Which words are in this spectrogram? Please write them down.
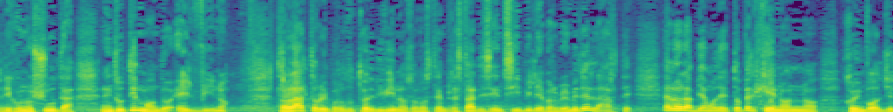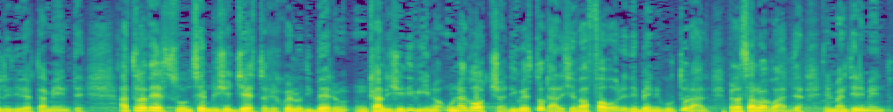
riconosciuta in tutto il mondo, è il vino. Tra l'altro i produttori di vino sono sempre stati sensibili ai problemi dell'arte e allora abbiamo detto perché non coinvolgerli direttamente. Attraverso un semplice gesto che è quello di bere un calice di vino, una goccia di questo calice va a favore dei beni culturali per la salvaguardia e il mantenimento,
